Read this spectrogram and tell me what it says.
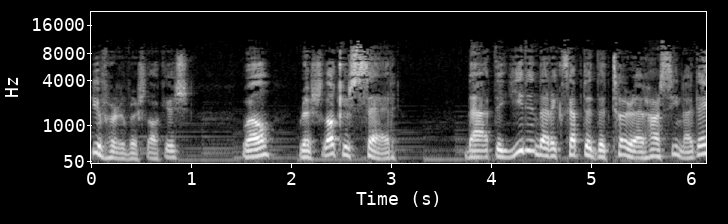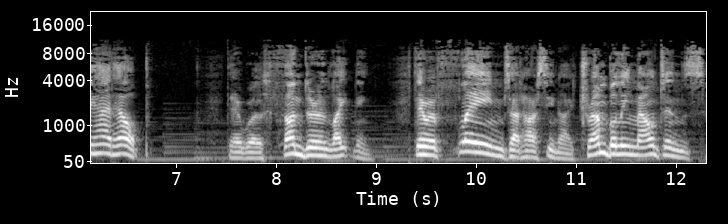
You've heard of Resh Lakish. Well, Resh Lakish said that the Yidden that accepted the Torah at Har Sinai, they had help. There was thunder and lightning. There were flames at Har Sinai, trembling mountains,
